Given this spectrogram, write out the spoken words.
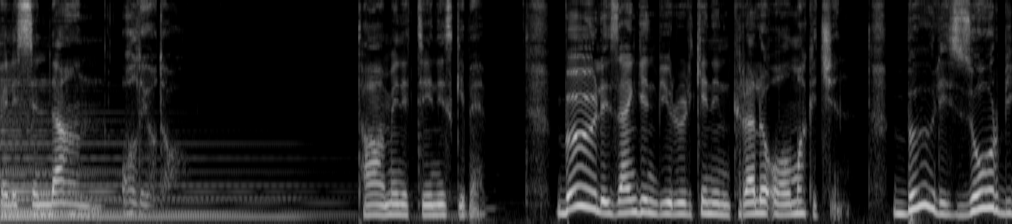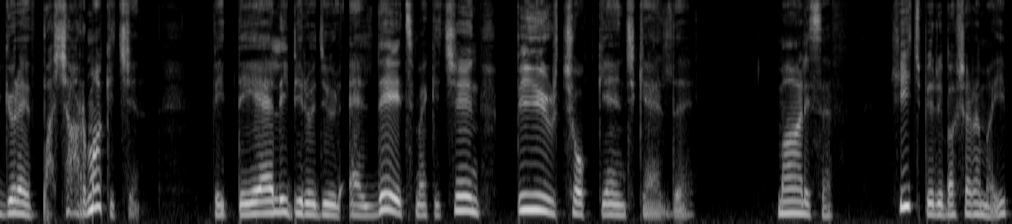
kelisinden oluyordu. Tahmin ettiğiniz gibi böyle zengin bir ülkenin kralı olmak için, böyle zor bir görev başarmak için ve değerli bir ödül elde etmek için birçok genç geldi. Maalesef hiçbiri başaramayıp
